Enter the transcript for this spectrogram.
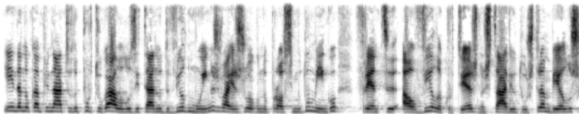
E ainda no Campeonato de Portugal, o Lusitano de Vilmoinhos vai a jogo no próximo domingo, frente ao Vila Cortês, no estádio dos Trambelos,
